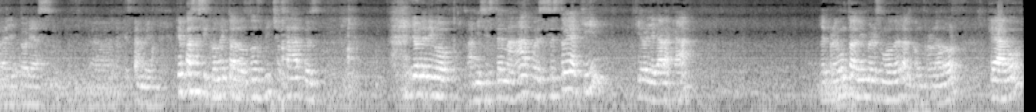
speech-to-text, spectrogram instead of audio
trayectorias ah, que están bien. ¿Qué pasa si conecto a los dos bichos? Ah, pues yo le digo a mi sistema, ah, pues estoy aquí, quiero llegar acá. Le pregunto al inverse model, al controlador, ¿qué hago?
